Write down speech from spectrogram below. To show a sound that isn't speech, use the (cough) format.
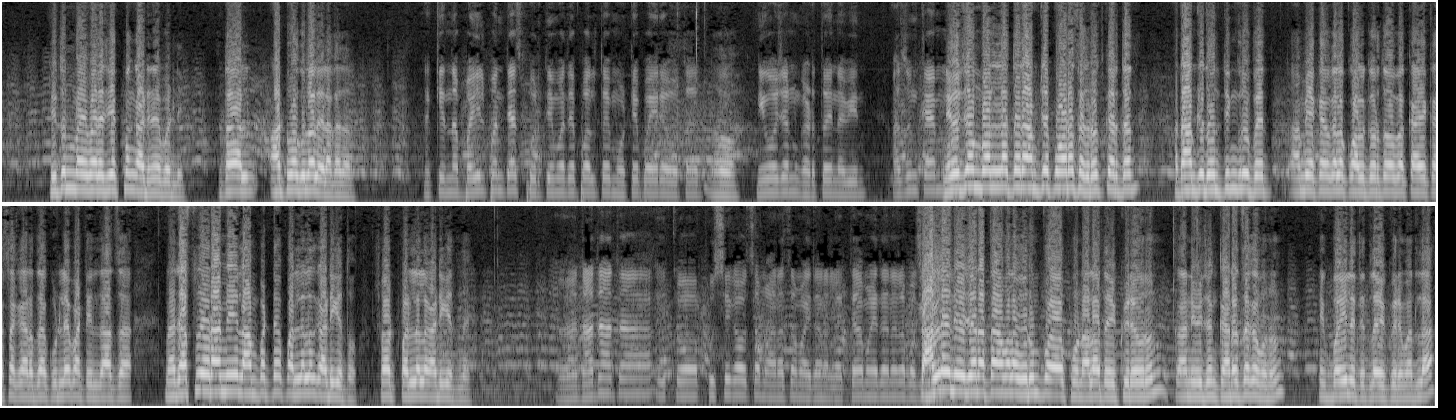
तिथून बैलाची एक पण गाडी नाही पडली. आता आठवा गुलाल आहे लगातार. नक्कीच ना बैल पण त्याच स्फूर्तीमध्ये पलतोय मोठे पैरे होतात. हो. नियोजन घडतोय नवीन. अजून काय नियोजन बोलला तर आमचे पोरं सगळंच करतात. आता आमचे दोन तीन ग्रुप आहेत. आम्ही एकामेकाला कॉल करतो बाबा काय कसा करता कुठल्या पाटील जायचा? ना जास्त जर आम्ही लांब पट्ट्या पडल्यालाच गाडी घेतो. शॉर्ट पडल्याला गाडी घेत नाही. दादा आता एक पुसेगावचा मानाचा मैदान आलाय. त्या मैदानाला बघ चाललंय नियोजन. आता आम्हाला वरून प- फोन आला होता एकविरेवरून का नियोजन करायचं का म्हणून? एक बैल आहे तिथला एकविरे मधला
